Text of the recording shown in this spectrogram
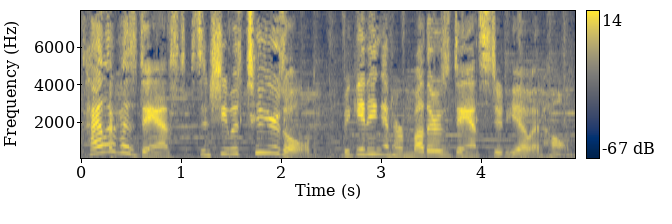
Tiler has danced since she was two years old, beginning in her mother's dance studio at home.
